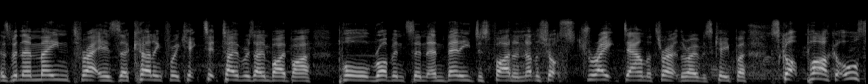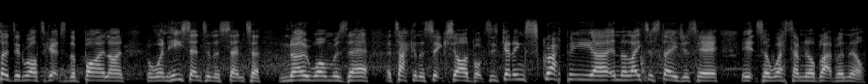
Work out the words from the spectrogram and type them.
has been their main threat. His uh, curling free kick tipped over his own by, by Paul Robinson, and then he just fired another shot straight down the throat of the Rovers keeper. Scott Parker also did well to get to the byline, but when he sent in the centre, no one was there attacking the six-yard box. He's getting scrappy uh, in the later stages here. It's a West Ham nil, Blackburn nil.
